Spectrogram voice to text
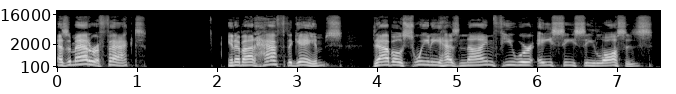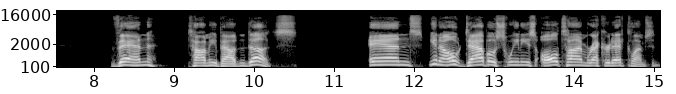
As a matter of fact, in about half the games, Dabo Swinney has nine fewer ACC losses than Tommy Bowden does. And, you know, Dabo Swinney's all time record at Clemson,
